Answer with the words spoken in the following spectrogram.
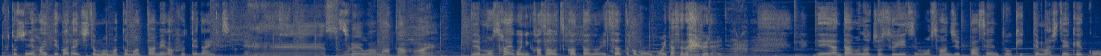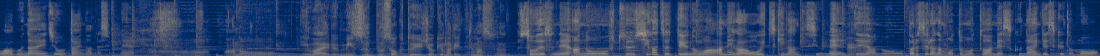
今年に入ってから一度もまとまった雨が降ってないんですよね。えー、それはまたはいでもう最後に傘を使ったのいつだったかもう思い出せないぐらいで。で、ダムの貯水率も30%を切ってまして、結構危ない状態なんですよね。あのいわゆる水不足という状況までいってます？そうですね。あの、普通4月っていうのは雨が多い月なんですよね。ええで、あの、バルセロナもともと雨少ないんですけども、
